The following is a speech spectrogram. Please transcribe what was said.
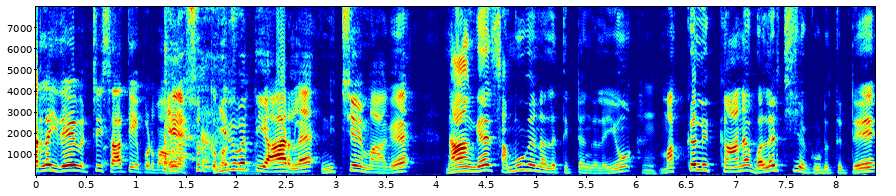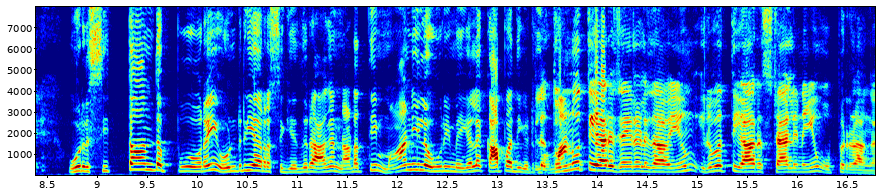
ஆறுல இதே வெற்றி சாத்தியப்படுமா? இருபத்தி ஆறுல நிச்சயமாக நாங்க சமூக நல திட்டங்களையும் மக்களுக்கான வளர்ச்சியை கொடுத்துட்டு ஒரு சித்தாந்த போரை ஒன்றிய அரசுக்கு எதிராக நடத்தி மாநில உரிமைகளை காப்பாத்திக்கிட்டு இல்ல தொண்ணூத்தி ஆறு ஜெயலலிதாவையும் இருபத்தி ஆறு ஸ்டாலினையும் ஒப்பிடுறாங்க.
